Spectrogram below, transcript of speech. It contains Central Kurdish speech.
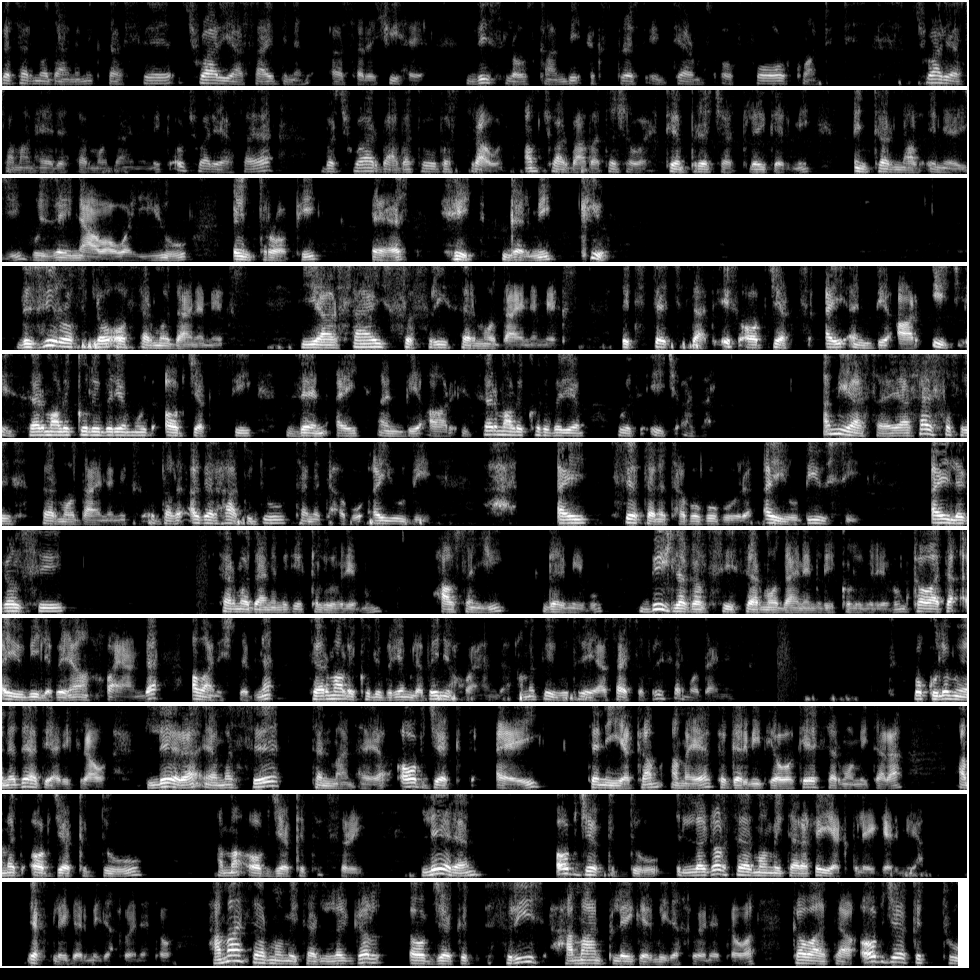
لە تەرمۆدانمیکسدا سێ چوار یاسایی بنە سەرەکی هەیە These laws can be expressed in terms of four quantities. چوار یاسامان هەیە لە تەرمۆداینامیک ئەو چوار یاسایە بە چوار بابەتەوە بەستراون ئەم چوار بابەتەشەوە تمپرێچەر پلی گەرمی ئینتەرناڵ ئەنەرژی وزەی ناوەوە یو ئینترۆپی ئێست هیت گەرمی کیو The zeroth law of thermodynamics. Yasai Sufri thermodynamics. It states that if objects A and B are each in thermal equilibrium with object C, then A and B are in thermal equilibrium with each other. أمياسة ياسة صفر thermodynamics أقر هاتو دو تنتهبو A و B ئەی سێ تەنت هەبوو ببوورە ئەی و بی و سی ئەی لەگەڵ سی سەرمۆدانەمەکی کلوبرێ بوو هاوسەنجی گەرمی بوو بیش لەگەڵ سی سەرمۆدانەمەکی کلوبرێ بووم کەواتە ئەوبی لە بەیان خۆیاندا ئەوانش دەبنە سەرماڵی کلوبرێم لە بینی خۆیاندا ئەمە پێی وترێ یاسای سفری سەرمۆدانەمەس وەکو لەم وێنەدا دیاری کراوە لێرە ئێمە سێ تەنمان هەیە ئۆبجێکت ئەی تەنی یەکەم ئەمەیە کە گەرمی پێوەکەی سەرمۆمیتەرە ئەمەد ئۆبجێکت دوو ئەمە ئۆبجێکت سری لێرەن ئۆبجێکت دوو لەگەڵ سەرمۆمیتەرەکە یەک پلەی گەرمیە یەک پلەی گەرمی دەخوێنێتەوە هەمان سەرمۆمیتەر لەگەڵ ئۆبجێکت سریش هەمان پلەی گەرمی دەخوێنێتەوە کەواتە ئۆبجێکت تو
